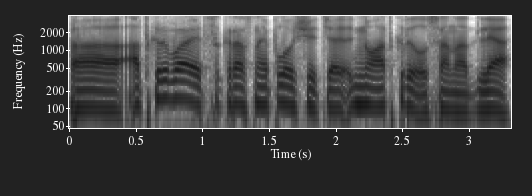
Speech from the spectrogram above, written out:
А, Открывается Красная площадь, э, ну, открылась она для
